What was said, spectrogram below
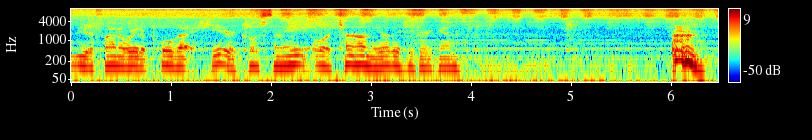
I need to find a way to pull that heater close to me or turn on the other heater again.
